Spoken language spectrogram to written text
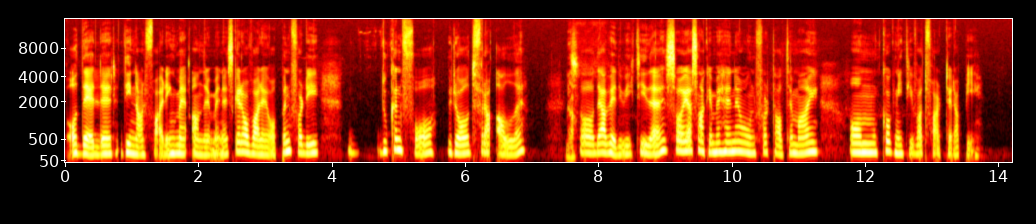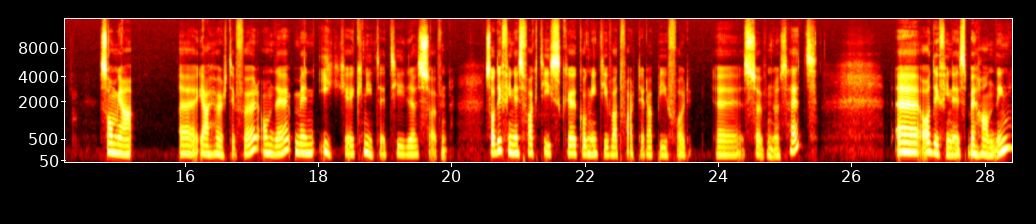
å dele din erfaring med andre mennesker og være åpen, fordi du kan få råd fra alle. Ja. Så det er veldig viktig det. Så jeg snakket med henne, og hun fortalte meg om kognitiv atferdsterapi. Som jeg, uh, jeg hørte før om det, men ikke knyttet til søvn. Så det finnes faktisk eh, kognitiv atferdsterapi for uh, søvnløshet. Uh, og det finnes behandling.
